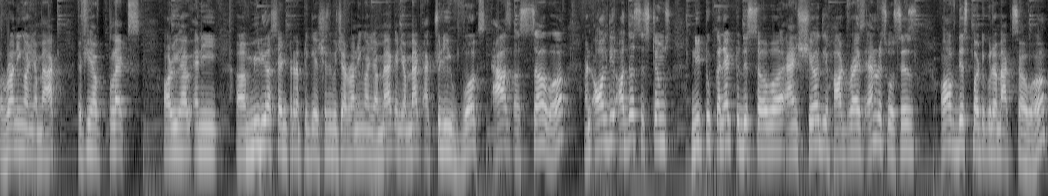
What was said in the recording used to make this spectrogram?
running on your mac if you have plex or you have any uh, media center applications which are running on your mac and your mac actually works as a server and all the other systems need to connect to this server and share the hard drives and resources of this particular mac server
